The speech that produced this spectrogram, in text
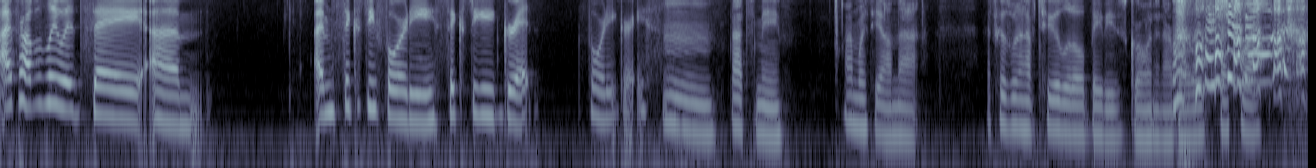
I probably would say um, I'm 60 40, 60 grit, 40 grace. Mm, that's me. I'm with you on that. That's because we don't have two little babies growing in our bellies. That's sure why.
